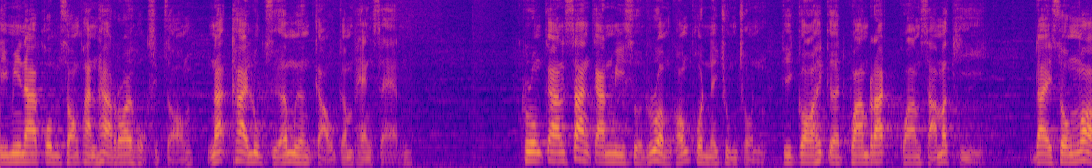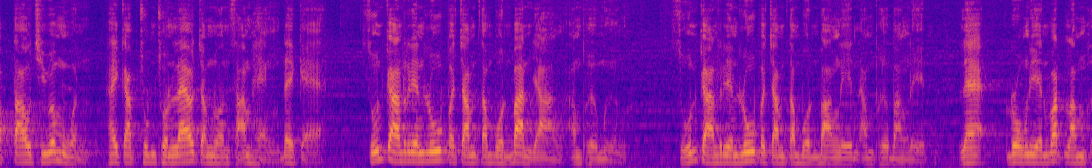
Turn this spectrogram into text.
4 มีนาคม 2562 ณ ค่ายลูกเสือเมืองเก่ากำแพงแสน โครงการสร้างการมีส่วนร่วมของคนในชุมชน ที่ก่อให้เกิดความรักความสามัคคี ได้ส่งมอบเตาชีวมวล ให้กับชุมชนแล้วจำนวน 3 แห่งได้แก่ ศูนย์การเรียนรู้ประจำตำบลบ้านยางอำเภอเมือง ศูนย์การเรียนรู้ประจำตำบลบางเลนอำเภอบางเลน และโรงเรียนวัดลำเห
